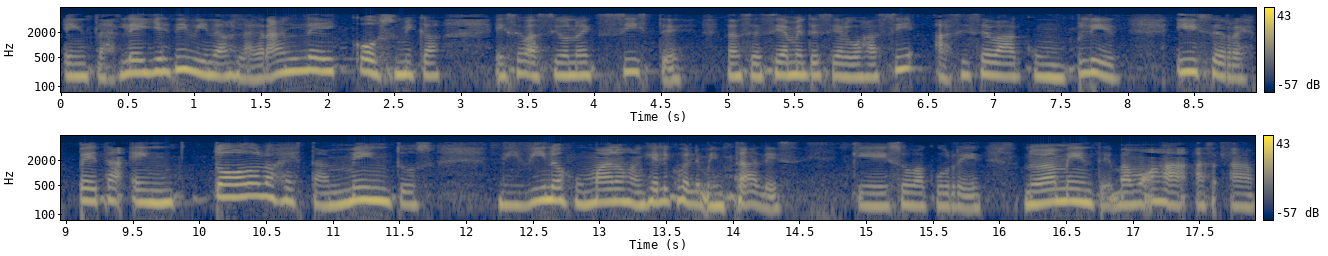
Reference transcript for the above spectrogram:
en las leyes divinas, la gran ley cósmica, ese vacío no existe. Tan sencillamente si algo es así, así se va a cumplir y se respeta en todos los estamentos divinos, humanos, angélicos, elementales que eso va a ocurrir. Nuevamente, vamos a,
